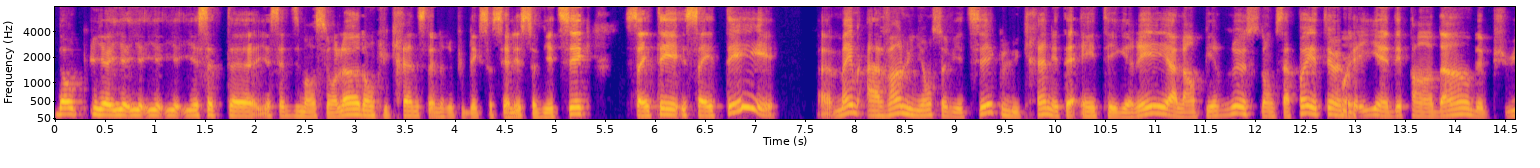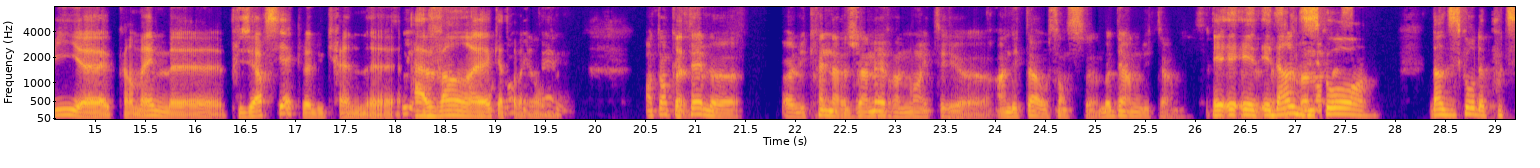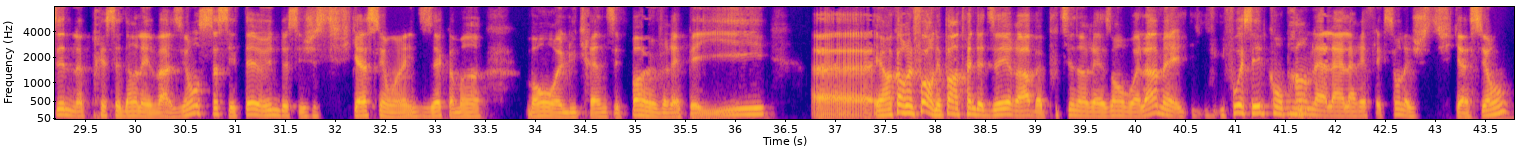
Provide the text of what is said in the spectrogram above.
donc, il y a, y, a, y a, cette, euh, y a cette dimension-là. Donc, l'Ukraine, c'est une république socialiste soviétique. Ça a été, ça a été euh, même avant l'Union soviétique, l'Ukraine était intégrée à l'Empire russe. Donc, ça n'a pas été un pays indépendant depuis euh, quand même euh, plusieurs siècles, l'Ukraine, avant 91. En tant que tel, l'Ukraine n'a jamais vraiment été un État au sens moderne du terme. Et, dans, le discours, dans le discours de Poutine précédant l'invasion, ça, c'était une de ses justifications. Hein. Il disait comment, bon, l'Ukraine, c'est pas un vrai pays. Euh, et encore une fois, on n'est pas en train de dire Ah, ben, Poutine a raison, voilà, mais il faut essayer de comprendre mm. la, réflexion, la justification.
